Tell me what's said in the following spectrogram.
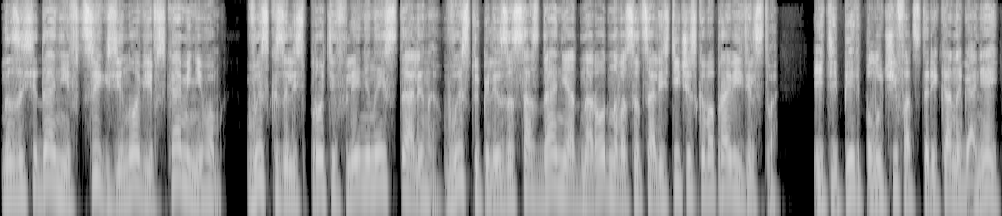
На заседании в ЦИК Зиновьев с Каменевым высказались против Ленина и Сталина, выступили за создание однородного социалистического правительства. И теперь, получив от старика нагоняй,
